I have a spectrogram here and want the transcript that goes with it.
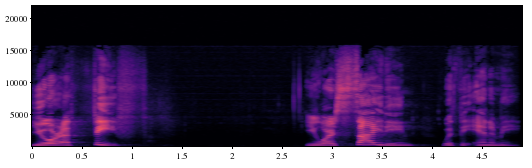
you're a thief you are siding with the enemy.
